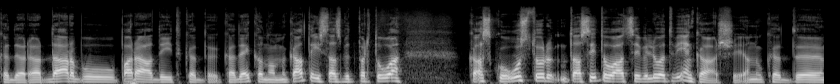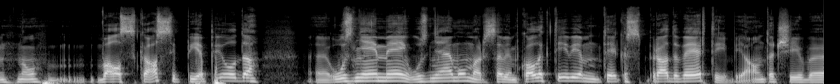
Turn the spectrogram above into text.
ka ar, ar darbu parādīt, kad, kad ekonomika attīstās, bet par to, kas ko uztur, nu, tā situācija ir ļoti vienkārša. Ja? Nu, kad uh, nu, valsts kasi piepilda uh, Eh, uzņēmēji, uzņēmumi ar saviem kolektīviem, tie, kas rada vērtību. Ja? Un tad šī eh,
